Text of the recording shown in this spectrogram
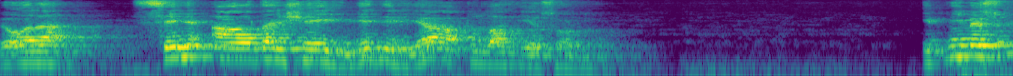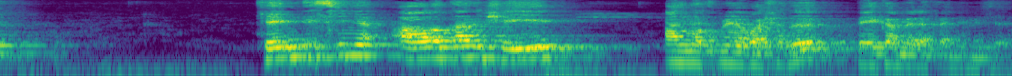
ve ona seni ağlatan şey nedir ya Abdullah diye sordu. İbni Mesud kendisini ağlatan şeyi anlatmaya başladı Peygamber Efendimiz'e.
